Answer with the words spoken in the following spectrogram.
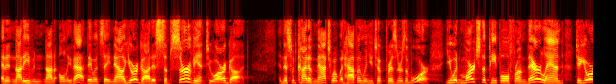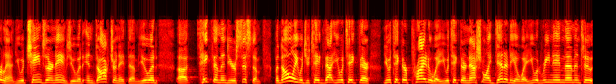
And it, not even, not only that, they would say, now your God is subservient to our God. And this would kind of match what would happen when you took prisoners of war. You would march the people from their land to your land. You would change their names. You would indoctrinate them. You would uh, take them into your system. But not only would you take that, you would take their you would take their pride away. You would take their national identity away. You would rename them into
